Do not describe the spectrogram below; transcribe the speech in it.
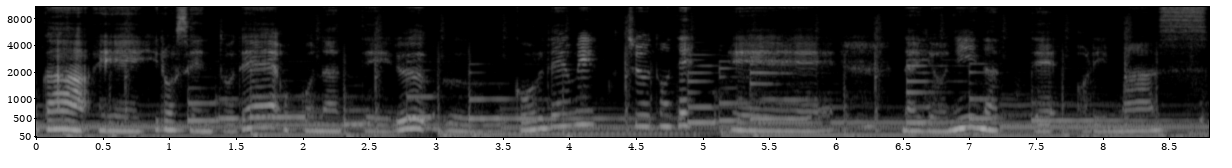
が、えー、ヒロセントで行っているゴールデンウィーク中のね、えー、内容になっております。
